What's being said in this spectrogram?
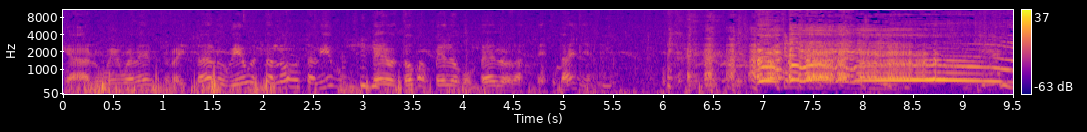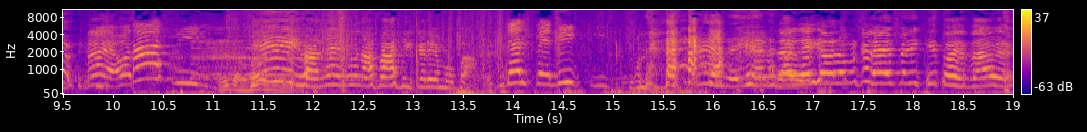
queda lo vivo adentro. Ahí está, lo vivo, está loco, está vivo. Pero toma pelo con pelo las pestañas. Vaya, otra. Sí, Vanel, una fácil queremos, pa. Del periquito. La ley habla porque la del periquito se sabe.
